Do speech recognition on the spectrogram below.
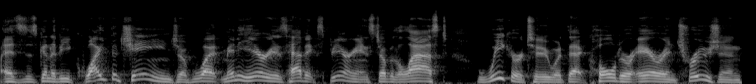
as is going to be quite the change of what many areas have experienced over the last week or two with that colder air intrusion.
